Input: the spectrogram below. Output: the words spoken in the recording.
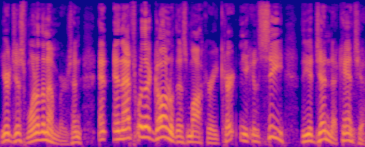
You're just one of the numbers. And, and, and that's where they're going with this mockery, Kurt. And you can see the agenda, can't you?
